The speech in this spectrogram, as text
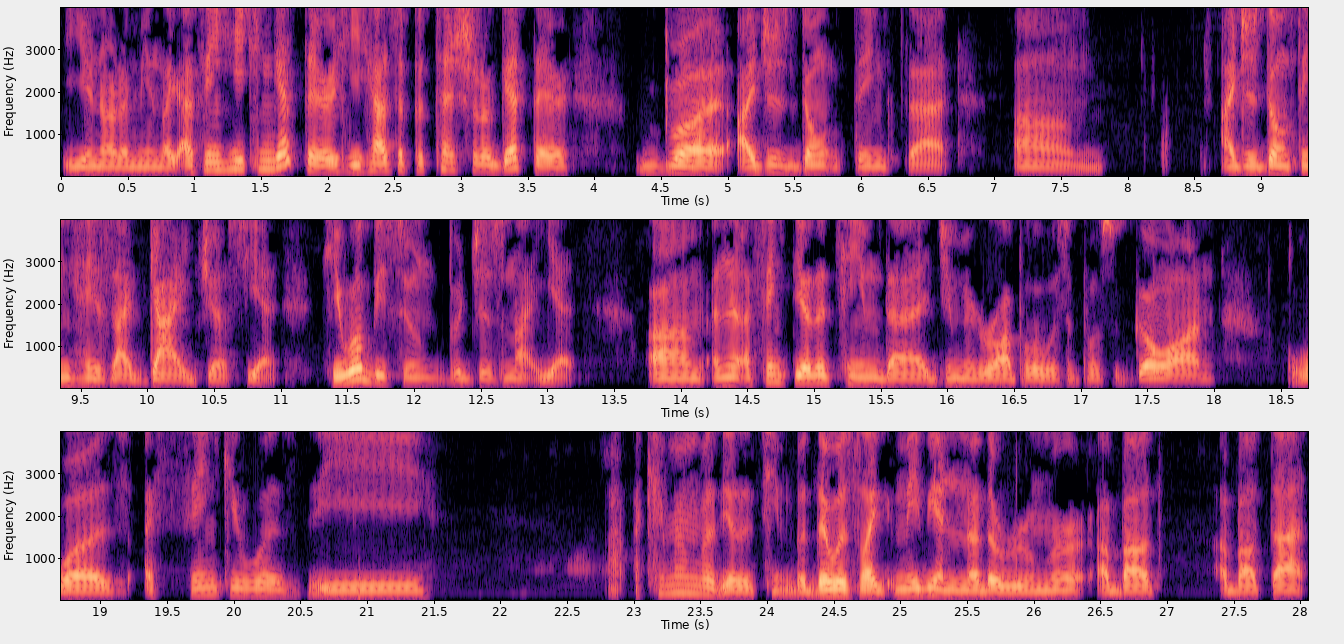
You know what I mean? Like, I think he can get there. He has the potential to get there, but I just don't think that. Um, I just don't think he's that guy just yet. He will be soon, but just not yet. Um, and then I think the other team that Jimmy Garoppolo was supposed to go on was I think it was the I can't remember the other team, but there was like maybe another rumor about about that.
